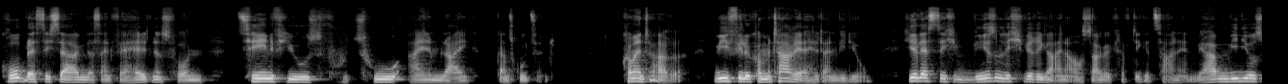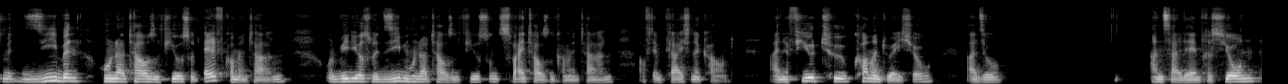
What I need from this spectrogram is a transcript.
Grob lässt sich sagen, dass ein Verhältnis von 10 Views zu einem Like ganz gut sind. Kommentare. Wie viele Kommentare erhält ein Video? Hier lässt sich wesentlich schwieriger eine aussagekräftige Zahl nennen. Wir haben Videos mit 700.000 Views und 11 Kommentaren und Videos mit 700.000 Views und 2.000 Kommentaren auf dem gleichen Account. Eine View-to-Comment-Ratio, also Anzahl der Impressionen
